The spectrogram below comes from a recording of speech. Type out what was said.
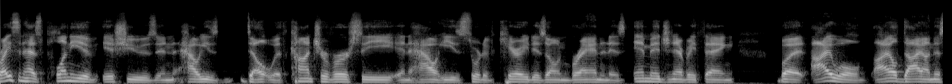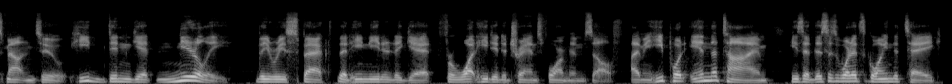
Bryson has plenty of issues in how he's dealt with controversy and how he's sort of carried his own brand and his image and everything. But I will, I'll die on this mountain too. He didn't get nearly the respect that he needed to get for what he did to transform himself. I mean, he put in the time. He said, This is what it's going to take.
